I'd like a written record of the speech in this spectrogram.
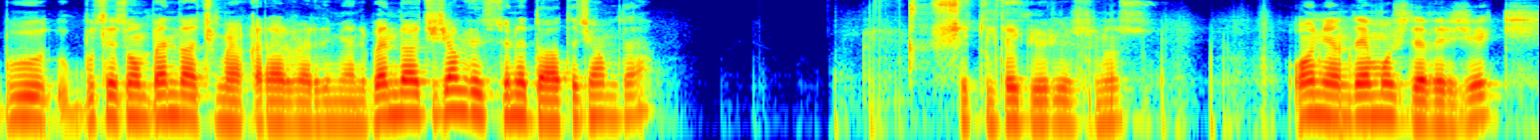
Bu bu sezon ben de açmaya karar verdim yani. Ben de açacağım ve üstüne dağıtacağım da. Şu şekilde görüyorsunuz. Onun yanında emoji de verecek.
